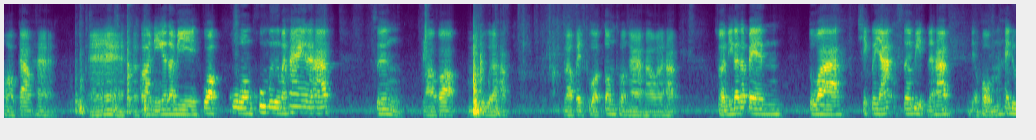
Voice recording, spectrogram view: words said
ฮอล์95อ่าแล้วก็อันนี้ก็จะมีพวกคู่วงคู่มือมาให้นะครับ ซึ่งเราก็มาดูนะครับ เราไปถั่วต้มถั่วงาเอานะครับ ส่วนนี้ก็จะเป็น ตัวเช็คระยะเซอร์วิสนะครับ เดี๋ยวผมให้ดู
